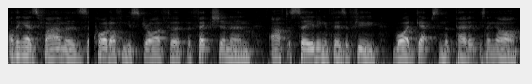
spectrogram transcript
I think as farmers, quite often you strive for perfection, and after seeding, if there's a few wide gaps in the paddock, you think, oh,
